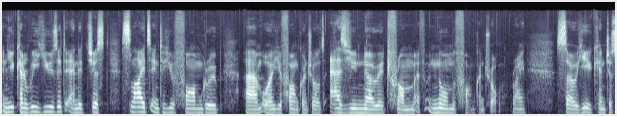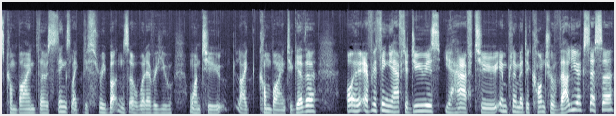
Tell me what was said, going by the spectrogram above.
and you can reuse it, and it just slides into your form group um, or your form controls as you know it from a normal form control, right? So you can just combine those things, like these three buttons or whatever you want to like combine together everything you have to do is you have to implement a control value accessor,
